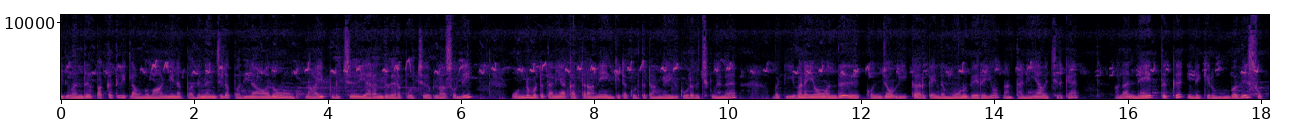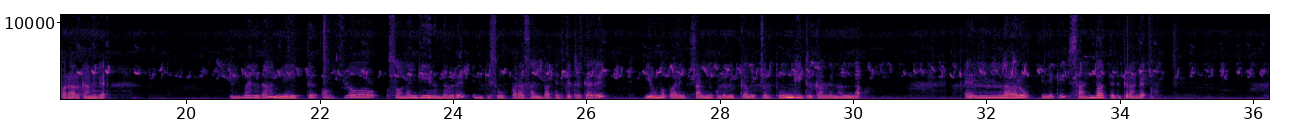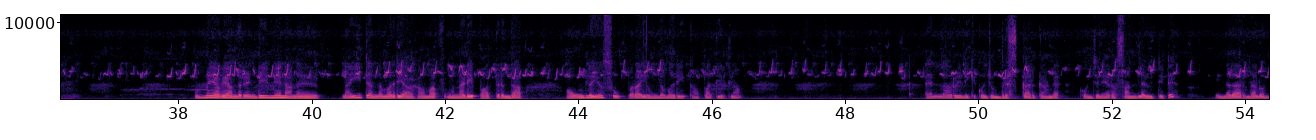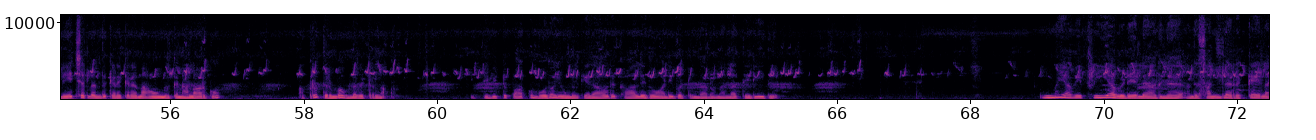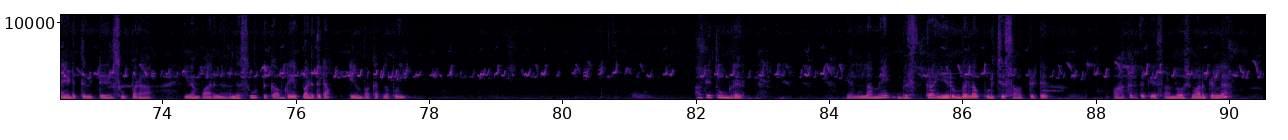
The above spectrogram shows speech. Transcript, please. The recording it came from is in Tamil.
இது வந்து பக்கத்து வீட்டில் அவங்க வாங்கின பதினஞ்சில் பதினாலும் நாய் பிடிச்சி இறந்து வேற போச்சு அப்படிலாம் சொல்லி ஒன்று மட்டும் தனியாக கத்துறான்னு என்கிட்ட கொடுத்துட்டாங்க. இது கூட வச்சுக்கோங்கன்னு பட் இவனையும் வந்து கொஞ்சம் வீக்காக இருக்க இந்த மூணு பேரையும் நான் தனியாக வச்சுருக்கேன். ஆனால் நேத்துக்கு இன்றைக்கி ரொம்பவே சூப்பராக இருக்கானுங்க. இவர் தான் நேற்று அவ்வளோ சொணங்கி இருந்தவர். இன்றைக்கி சூப்பராக சன்பாத் எடுத்துகிட்ருக்காரு இவங்க பாருங்க சன்னுக்குள்ளே நிற்க வச்சும் தூங்கிட்டு இருக்காங்க நல்லா. எல்லாரும் இன்னைக்கு சன்பாத் எடுக்கிறாங்க. உண்மையாகவே அந்த ரெண்டையுமே நான் நைட் அந்த மாதிரி ஆகாமல் முன்னாடியே பார்த்துருந்தா அவங்களையும் சூப்பராக இவங்கள மாதிரி காப்பாற்றிருக்கலாம் எல்லோரும் இன்றைக்கி கொஞ்சம் பிரிஸ்காக இருக்காங்க. கொஞ்ச நேரம் சன்னில் விட்டுட்டு என்னதான் இருந்தாலும் நேச்சர்லேருந்து கிடைக்கிறது தான் அவங்களுக்கு நல்லாயிருக்கும் திரும்ப உள்ளே விட்டுறலாம். இப்படி விட்டு பார்க்கும்போதும் இவங்களுக்கு ஏதாவது கால் எதுவும் அடிபட்டிருந்தாலும் நல்லா தெரியுது. உண்மையாகவே ஃப்ரீயாக விடையில அதுங்க. அந்த சன்னில் ரெக்கையெல்லாம் எடுத்து விட்டு சூப்பராக இவன் பாருங்கள் அந்த சூட்டுக்கு அப்படியே படுத்துட்டான். இவன் பக்கத்தில் போய் அப்படியே தூங்குறாரு. எல்லாமே பிரிஸ்காக எறும்பெல்லாம் பிடிச்சி சாப்பிட்டுட்டு பார்க்குறதுக்கே சந்தோஷமாக இருக்குல்ல?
